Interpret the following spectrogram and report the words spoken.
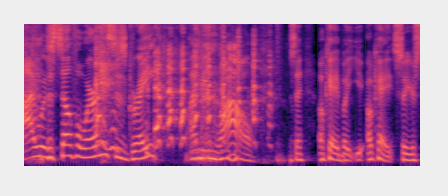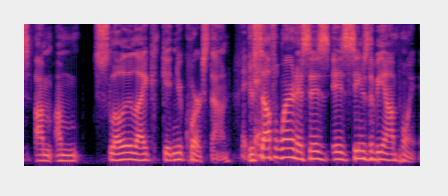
I the was. self awareness is great. I mean, wow. Say okay, but you, okay. So you're. s- I'm. I'm slowly like getting your quirks down. Your self awareness is is seems to be on point.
